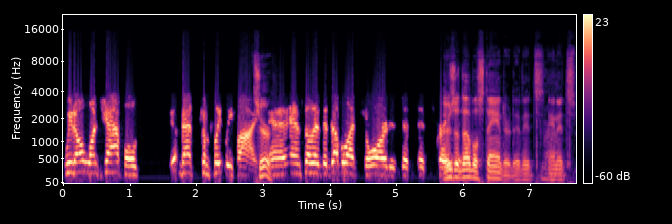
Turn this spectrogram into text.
we don't want chapels. That's completely fine. Sure. And, and so the, the double-edged sword is just it's crazy. There's a double standard, and it's Right. and it's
